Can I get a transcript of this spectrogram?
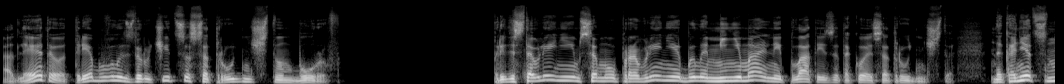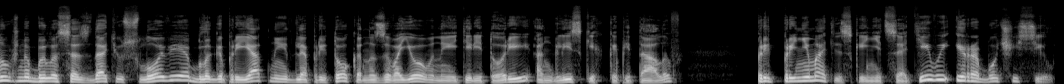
а для этого требовалось заручиться сотрудничеством буров. Предоставление им самоуправления было минимальной платой за такое сотрудничество. Наконец, нужно было создать условия, благоприятные для притока на завоеванные территории английских капиталов, предпринимательской инициативы и рабочей силы.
